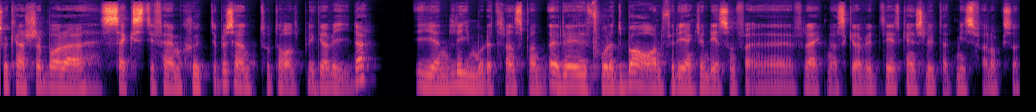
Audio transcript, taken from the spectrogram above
så kanske bara 65-70% totalt blir gravida i en livmodertransplantation, eller får ett barn, för det är egentligen det som förräknas. Graviditet kan ju sluta ett missfall också.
